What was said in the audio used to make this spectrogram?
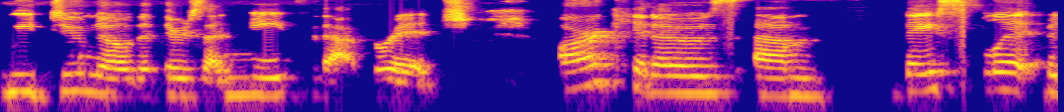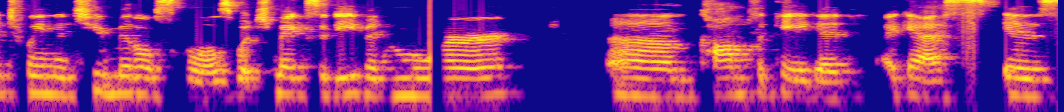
we do know that there's a need for that bridge. Our kiddos, um, they split between the two middle schools, which makes it even more um, complicated. I guess is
